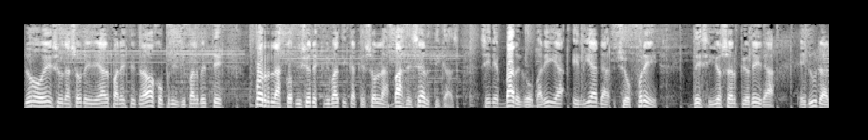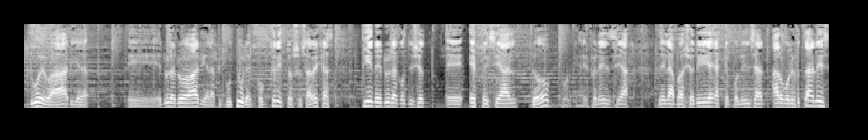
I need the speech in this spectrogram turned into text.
no es una zona ideal para este trabajo, principalmente por las condiciones climáticas que son las más desérticas. Sin embargo, María Eliana Joffre decidió ser pionera en una nueva área, eh, en una nueva área, la apicultura. En concreto, sus abejas tienen una condición eh, especial, ¿no? Porque a diferencia de la mayoría que polinizan árboles frutales,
